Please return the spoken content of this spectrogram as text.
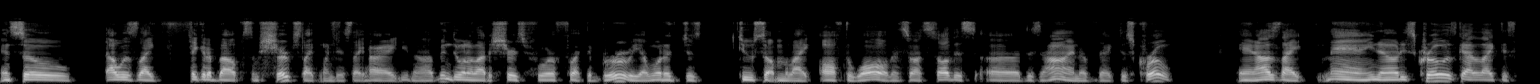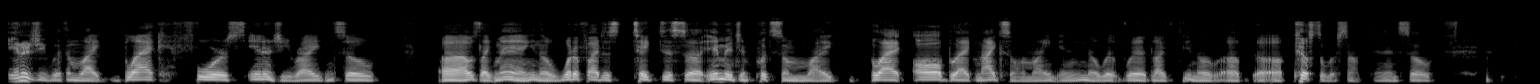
and so I was like thinking about some shirts like one day. It's like, all right, you know, I've been doing a lot of shirts for for like the brewery. I want to just do something like off the wall, and so I saw this uh design of like this crow and I was like, man, you know, these crows got like this energy with them, like black force energy, right? And so uh, I was like, man, you know, what if I just take this uh, image and put some like black, all black Nikes on them, right? And you know, with, with like, you know, a, a pistol or something. And so,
